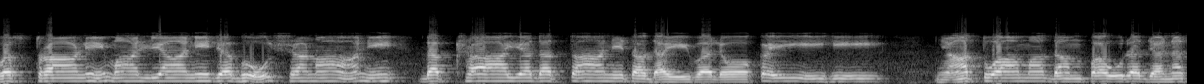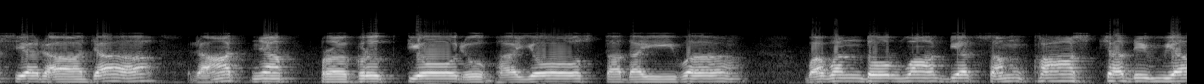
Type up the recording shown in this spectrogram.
वस्त्राणि माल्यानि जभूषणानि दक्षाय दत्तानि तदैव लोकैः। ज्ञात्वा मदं पौरजनस्य राजा राज्ञः प्रकृत्योरुभयोस्तदैव भवन्तुर्वाद्यसंखाश्च दिव्या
